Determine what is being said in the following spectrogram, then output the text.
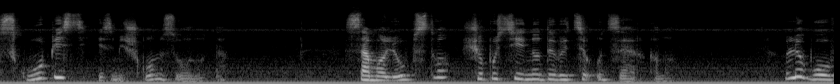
скупість із мішком золота, самолюбство, що постійно дивиться у дзеркало, любов,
